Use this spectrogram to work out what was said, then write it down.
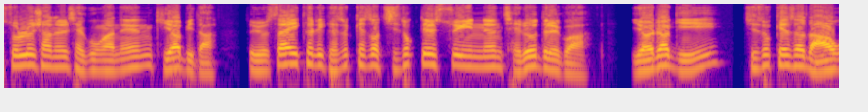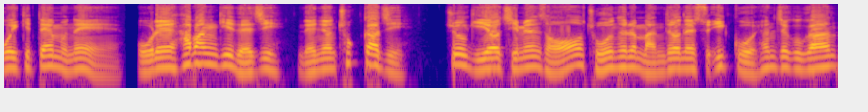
솔루션을 제공하는 기업이다. 이 사이클이 계속해서 지속될 수 있는 재료들과 여력이 지속해서 나오고 있기 때문에 올해 하반기 내지 내년 초까지 쭉 이어지면서 좋은 흐름 만들어낼 수 있고 현재 구간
